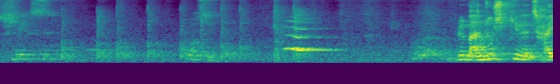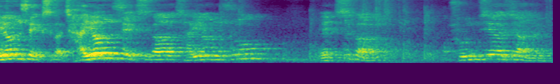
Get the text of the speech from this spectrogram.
7x 플러스 를 만족시키는 자연수 x가 자연수 x가 자연수 x가 존재하지 않을 때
